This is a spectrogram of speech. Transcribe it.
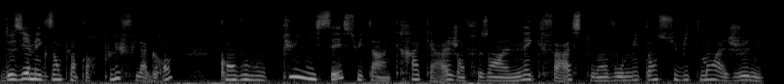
Deuxième exemple encore plus flagrant, quand vous vous punissez suite à un craquage en faisant un egg fast ou en vous mettant subitement à jeûner.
